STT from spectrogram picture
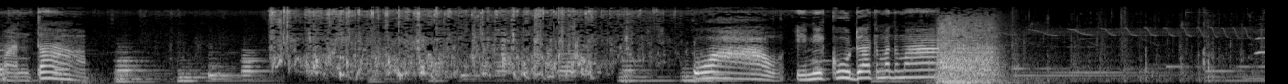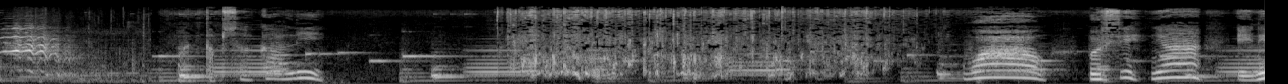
Mantap. Wow, ini kuda teman-teman. Mantap sekali. Wow, bersihnya. Ini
